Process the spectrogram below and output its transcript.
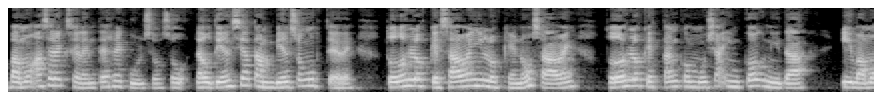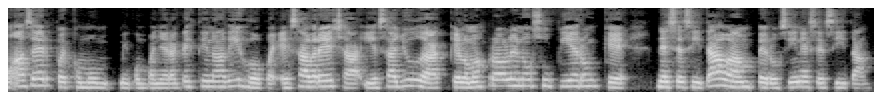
vamos a hacer excelentes recursos. la audiencia también son ustedes, todos los que saben y los que no saben, todos los que están con muchas incógnitas y vamos a hacer, pues como mi compañera Cristina dijo, pues esa brecha y esa ayuda que lo más probable no supieron que necesitaban, pero sí necesitan.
